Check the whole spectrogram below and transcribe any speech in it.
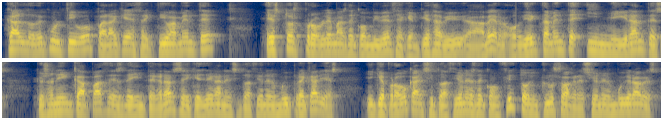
Caldo de cultivo para que efectivamente estos problemas de convivencia que empieza a haber o directamente inmigrantes que son incapaces de integrarse y que llegan en situaciones muy precarias y que provocan situaciones de conflicto o incluso agresiones muy graves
